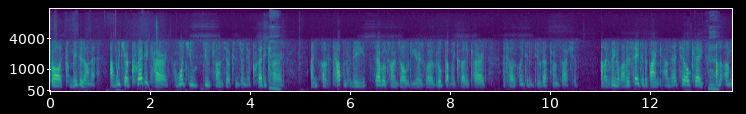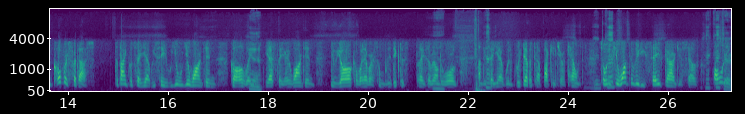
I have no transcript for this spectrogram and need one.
fraud committed on it. And with your credit card, and once you do transactions on your credit mm. card, and it's happened to me several times over the years where I've looked at my credit card, I thought I didn't do that transaction and I ring up and I say to the bank, and I'd say, okay, yeah. and I'm covered for that. The bank would say, yeah, we see you you weren't in Galway yeah. yesterday, or you weren't in New York or whatever, some ridiculous place around yeah. the world, and they say, yeah, we'll, we'll debit that back into your account. so if you want to really safeguard yourself, only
